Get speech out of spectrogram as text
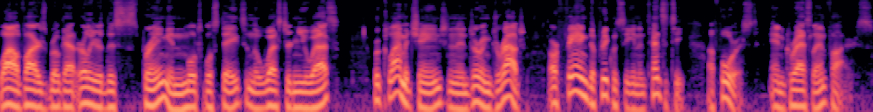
Wildfires broke out earlier this spring in multiple states in the western U.S., where climate change and an enduring drought are fanning the frequency and intensity of forest and grassland fires.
